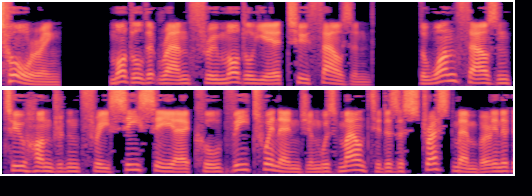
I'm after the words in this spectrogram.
Touring model that ran through model year 2000. The 1203 cc air-cooled V-twin engine was mounted as a stressed member in a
